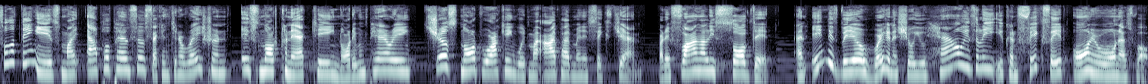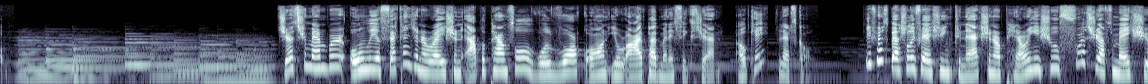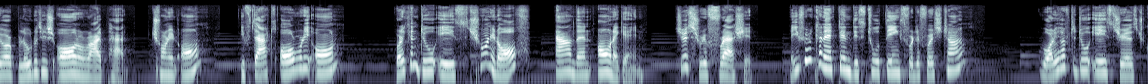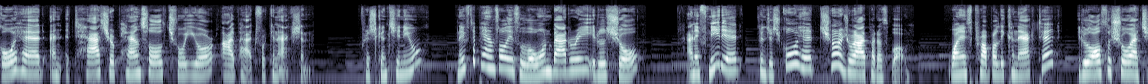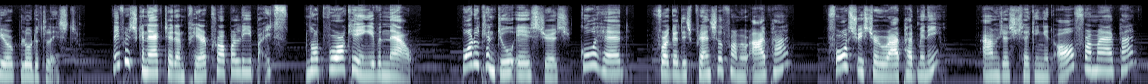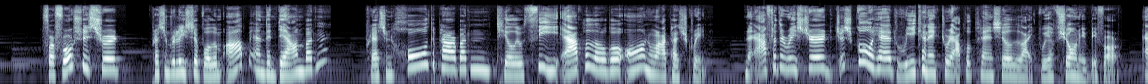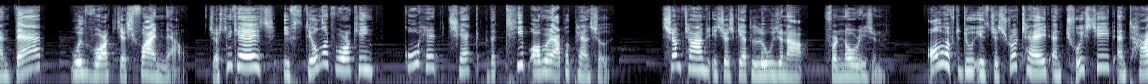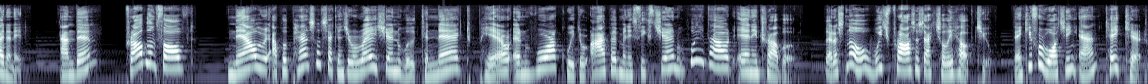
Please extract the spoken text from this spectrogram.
So the thing is, my Apple Pencil second generation is not connecting, not even pairing, just not working with my iPad mini 6th gen. But I finally solved it. And in this video, we're gonna show you how easily you can fix it on your own as well. Just remember, only a second generation Apple Pencil will work on your iPad mini 6th gen. Okay, let's go. If you're especially facing connection or pairing issue, first you have to make sure Bluetooth is on your iPad. Turn it on. If that's already on, what you can do is turn it off and then on again. Just refresh it. If you're connecting these two things for the first time, what you have to do is just go ahead and attach your pencil to your iPad for connection. Press continue. And if the pencil is low on battery, it will show. And if needed, you can just go ahead charge your iPad as well. When it's properly connected, it will also show at your Bluetooth list. If it's connected and paired properly, but it's not working even now, what you can do is just go ahead, forget this pencil from your iPad, force restart your iPad mini. I'm just taking it off from my iPad. For force restart, press and release the volume up and the down button. Press and hold the power button till you see Apple logo on your iPad screen. Now after the restart, just go ahead reconnect your Apple Pencil like we have shown you before. And that will work just fine now. Just in case, if still not working, go ahead check the tip of your Apple Pencil. Sometimes it just get loosened up for no reason. All you have to do is just rotate and twist it and tighten it. And then, problem solved. Now your Apple Pencil second generation will connect, pair and work with your iPad mini 6th gen without any trouble. Let us know which process actually helped you. Thank you for watching and take care.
